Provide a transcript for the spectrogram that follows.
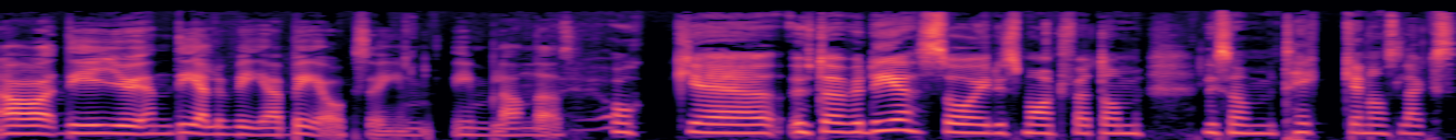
Ja, det är ju en del VB också in, inblandat. Och eh, utöver det så är det smart för att de liksom täcker någon slags,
